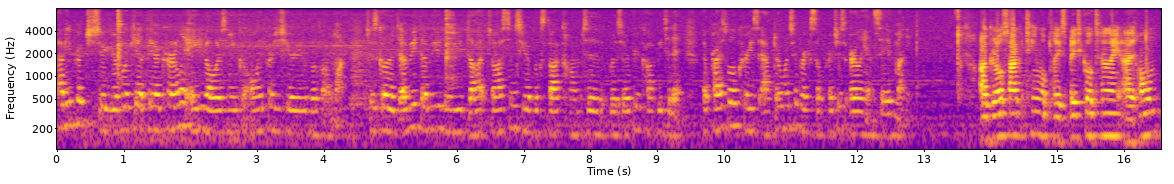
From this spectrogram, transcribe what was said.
Have you purchased your yearbook yet? They are currently $80 and you can only purchase your yearbook online. Just go to www.jostensyearbooks.com to reserve your copy today. The price will increase after winter break, so purchase early and save money. Our girls soccer team will play Space Coast tonight at home.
